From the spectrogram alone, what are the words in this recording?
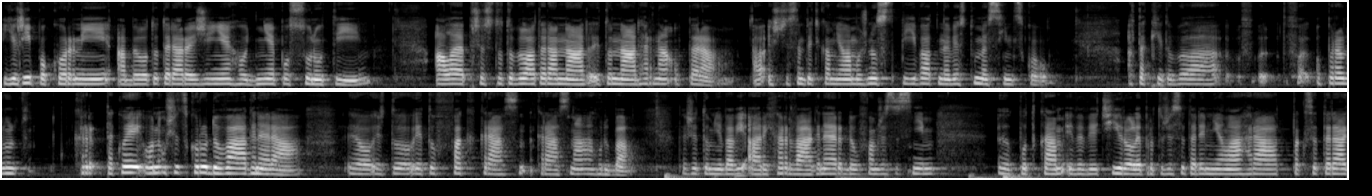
Jiří Pokorný a bylo to teda režíně hodně posunutý, ale přesto to byla teda nád, je to nádherná opera. A ještě jsem teďka měla možnost zpívat Nevěstu Mesínskou. A taky to byla opravdu kr, takový, on už je skoro do Wagnera, Jo, je, to, je to fakt krásn, krásná hudba. Takže to mě baví. A Richard Wagner, doufám, že se s ním Eh, potkám i ve větší roli, protože se tady měla hrát, pak se teda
